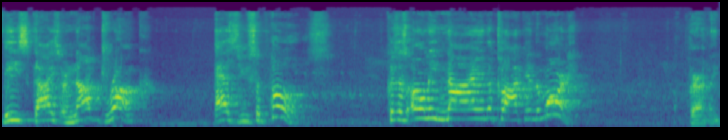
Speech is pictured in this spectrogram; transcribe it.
These guys are not drunk as you suppose, because it's only 9 o'clock in the morning. Apparently,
